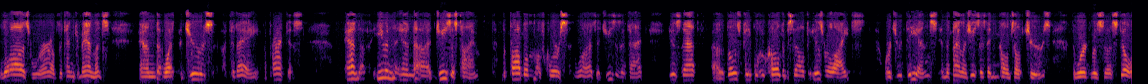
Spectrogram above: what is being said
laws were of the Ten Commandments and what Jews today practice. And even in uh, Jesus' time, the problem, of course, was that Jesus attacked is that uh, those people who called themselves Israelites or Judeans in the time of Jesus. They didn't call themselves Jews. The word was uh, still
